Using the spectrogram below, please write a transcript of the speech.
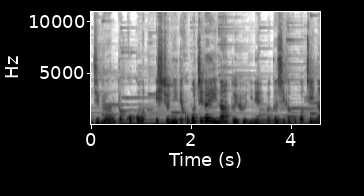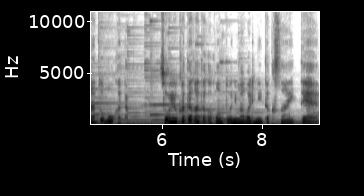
自分とここ一緒にいて心地がいいなというふうにね私が心地いいなと思う方そういう方々が本当に周りにたくさんいて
